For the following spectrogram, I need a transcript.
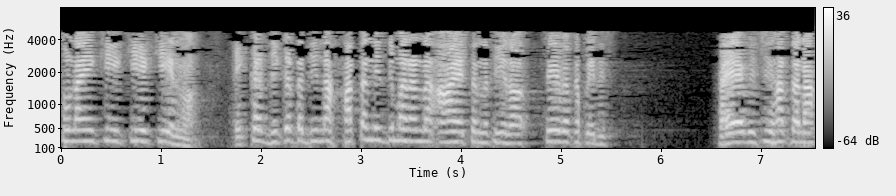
3යි කී කී කියනවා. එක දිගට දින 7 නිදිමරන ආයතන තියෙනවා සේවක පිරිස්. පැය 24ක්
